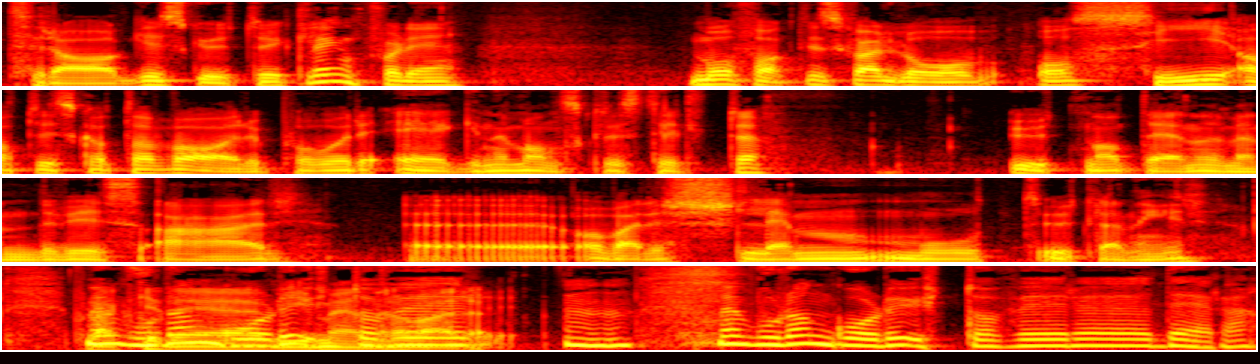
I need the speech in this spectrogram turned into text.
tragisk utvikling, fordi det må faktisk være lov å si at vi skal ta vare på våre egne vanskeligstilte, uten at det nødvendigvis er å være slem mot utlendinger. Men hvordan, det går det utover, mm, men hvordan går det utover eh, dere?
